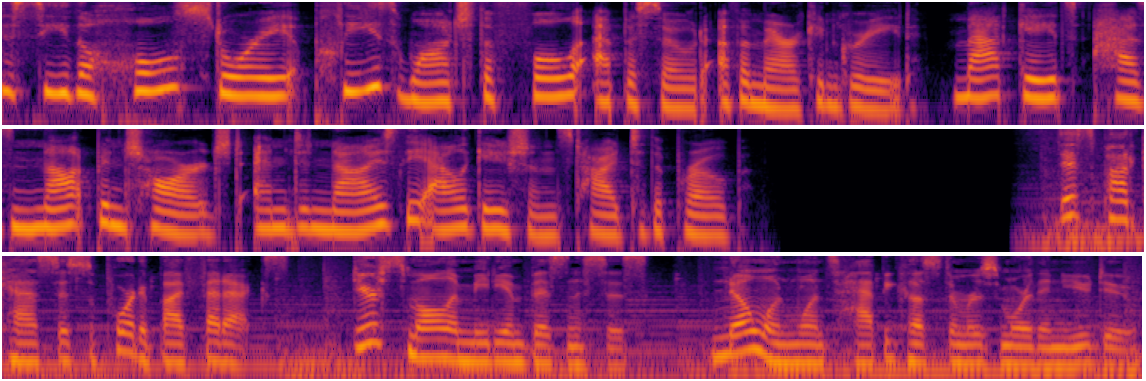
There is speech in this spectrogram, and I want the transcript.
To see the whole story, please watch the full episode of American Greed. Matt Gaetz has not been charged and denies the allegations tied to the probe. This podcast is supported by FedEx. Dear small and medium businesses, no one wants happy customers more than you do.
